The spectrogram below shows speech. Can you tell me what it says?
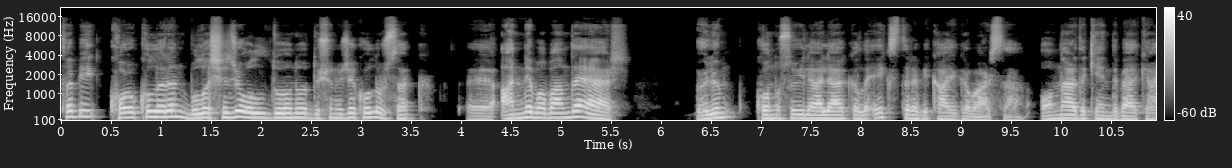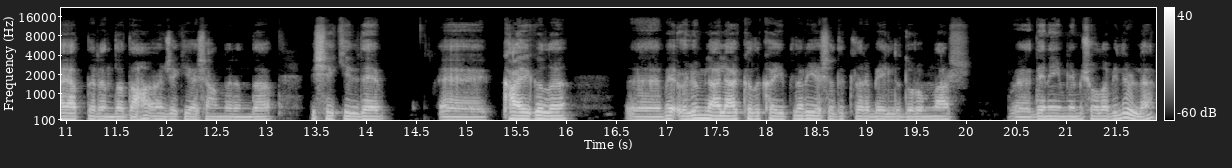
Tabii korkuların bulaşıcı olduğunu düşünecek olursak, anne babanda eğer ölüm konusuyla alakalı ekstra bir kaygı varsa, onlar da kendi belki hayatlarında, daha önceki yaşamlarında bir şekilde e, kaygılı e, ve ölümle alakalı kayıpları yaşadıkları belli durumlar e, deneyimlemiş olabilirler.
